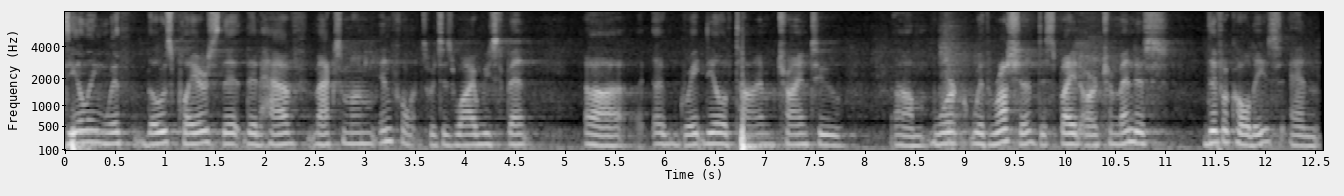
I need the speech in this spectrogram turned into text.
dealing with those players that, that have maximum influence, which is why we spent uh, a great deal of time trying to um, work with Russia, despite our tremendous difficulties and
